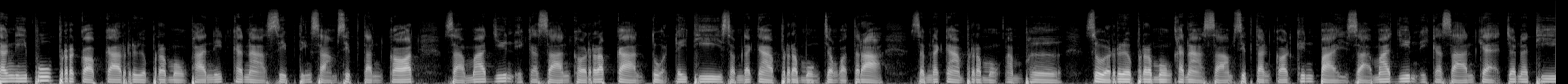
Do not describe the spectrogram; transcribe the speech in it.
ทั้งนี้ผู้ประกอบการเรือประมงพาณิชย์ขนาด 10-30 ตันก๊อสสามารถยื่นเอกสารขอรับการตรวจได้ที่สำนักงานประมงจังหวัดตราสำนักงานประมงอำเภอ ส่วนเรือประมงขนาด 30 ตันก๊อสขึ้นไป สามารถยื่นเอกสารแก่เจ้าหน้าที่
